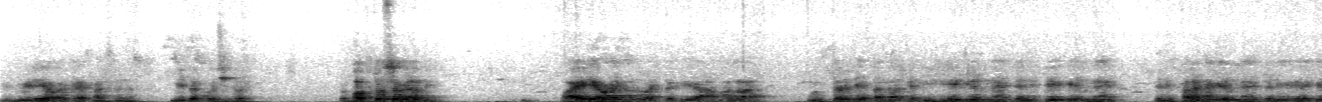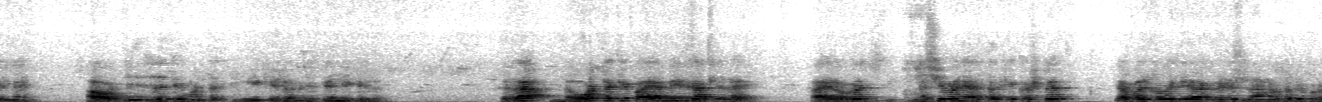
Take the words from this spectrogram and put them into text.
मीडियावर काय फारसं नसतो. मी तर क्वचित असतो तर बघतो सगळं मी. वाईट एवढ्याच वाटतं की आम्हाला उत्तर देताना त्यांनी हे केलं नाही त्यांनी ते केलं नाही त्यांनी फलाना केलं नाही त्यांनी हे केलं नाही. अहो जे जे ते म्हणतात की मी केलं म्हणजे त्यांनी केलं. त्याला नव्वद टक्के पाया मीच घातलेला आहे. काही लोक नशिबाने असतात की कष्ट त्या बलकवडीत या गणेश लहान होता ते कुठं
